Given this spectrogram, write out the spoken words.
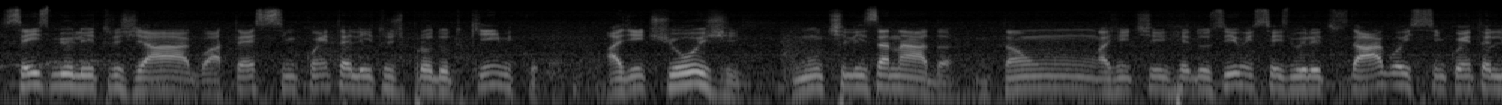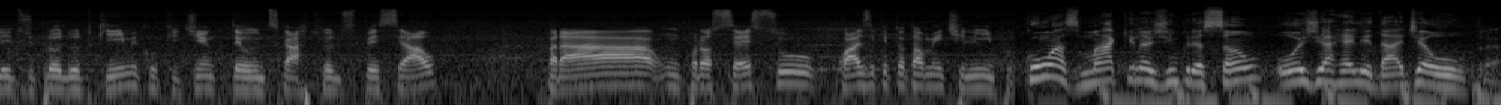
6 mil litros de água até 50 litros de produto químico, a gente hoje não utiliza nada. Então a gente reduziu em 6 mil litros de água e 50 litros de produto químico, que tinha que ter um descarte todo especial, para um processo quase que totalmente limpo. Com as máquinas de impressão, hoje a realidade é outra.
